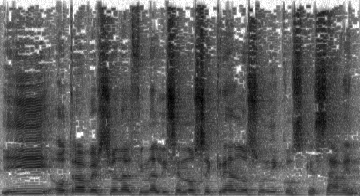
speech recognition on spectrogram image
Y otra versión al final dice, no se crean los únicos que saben.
